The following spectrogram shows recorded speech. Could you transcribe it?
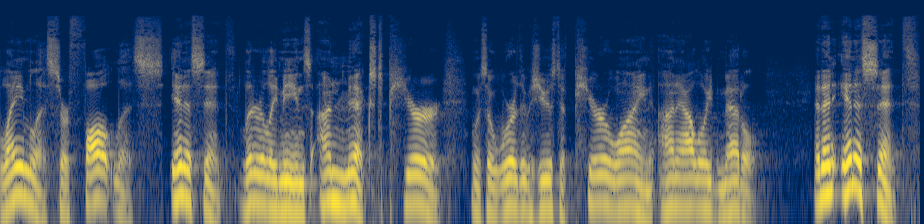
blameless or faultless, innocent literally means unmixed, pure. It was a word that was used of pure wine, unalloyed metal. And then innocent.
